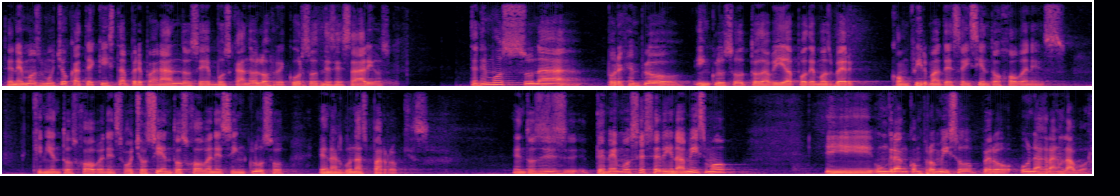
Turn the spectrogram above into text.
Tenemos mucho catequista preparándose, buscando los recursos necesarios. Tenemos una, por ejemplo, incluso todavía podemos ver confirmas de 600 jóvenes, 500 jóvenes, 800 jóvenes incluso en algunas parroquias. Entonces tenemos ese dinamismo y un gran compromiso, pero una gran labor.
